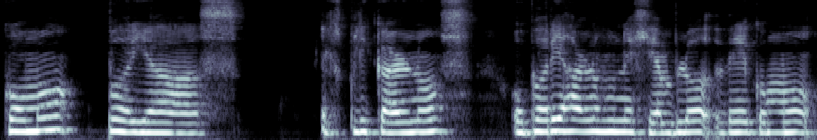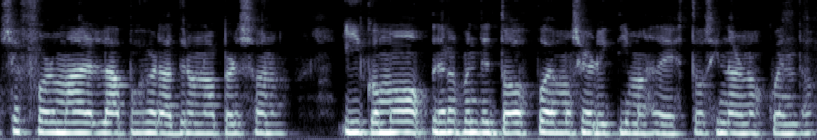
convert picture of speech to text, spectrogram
¿cómo podrías explicarnos o podrías darnos un ejemplo de cómo se forma la posverdad de una persona y cómo de repente todos podemos ser víctimas de esto sin darnos cuenta?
